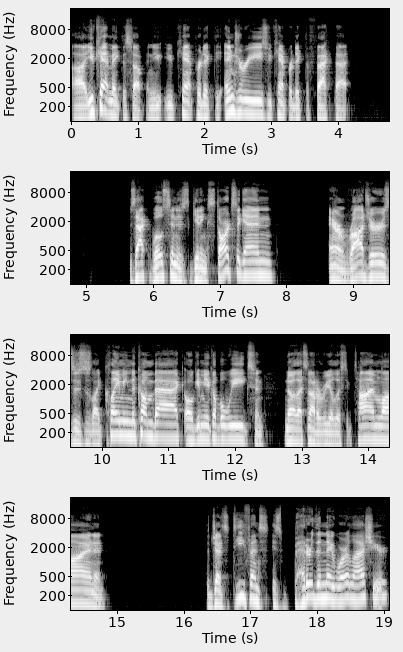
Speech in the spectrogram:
uh, you can't make this up, and you you can't predict the injuries. You can't predict the fact that Zach Wilson is getting starts again. Aaron Rodgers is like claiming to come back. Oh, give me a couple weeks, and no, that's not a realistic timeline. And the Jets' defense is better than they were last year.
